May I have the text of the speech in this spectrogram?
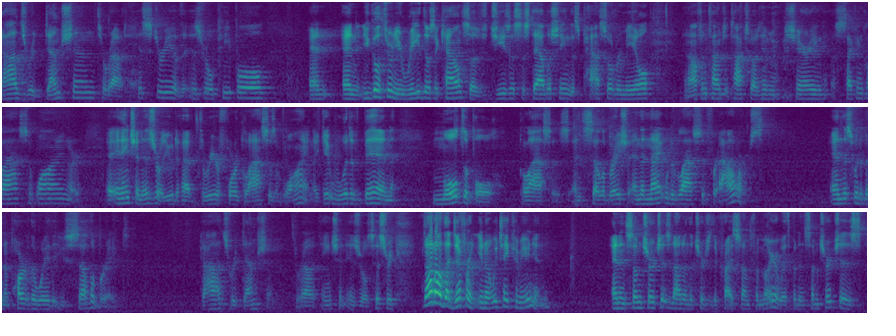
God's redemption throughout history of the Israel people. And, and you go through and you read those accounts of Jesus establishing this Passover meal, and oftentimes it talks about him sharing a second glass of wine or in ancient Israel, you would have had three or four glasses of wine. Like it would have been multiple glasses and celebration, and the night would have lasted for hours. And this would have been a part of the way that you celebrate God's redemption throughout ancient Israel's history. Not all that different. You know, we take communion, and in some churches, not in the Church of the Christ I'm familiar with, but in some churches,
